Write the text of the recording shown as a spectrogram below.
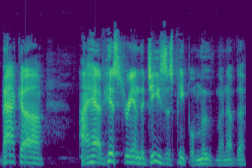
Back, uh, I have history in the Jesus People movement of the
